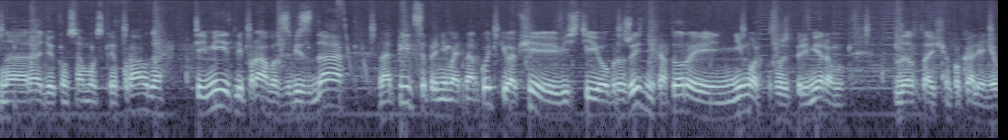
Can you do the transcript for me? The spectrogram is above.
на радио «Комсомольская правда». Имеет ли право звезда напиться, принимать наркотики и вообще вести образ жизни, который не может послужить примером подрастающему поколению?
